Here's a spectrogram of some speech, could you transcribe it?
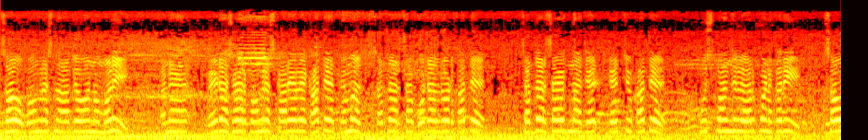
સૌ કોંગ્રેસના આગેવાનો મળી અને ગરડા શહેર કોંગ્રેસ કાર્યાલય ખાતે તેમજ સરદાર સાહેબ બોટાદ રોડ ખાતે સરદાર સાહેબના સ્ટેચ્યુ ખાતે પુષ્પાંજલિ અર્પણ કરી સૌ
